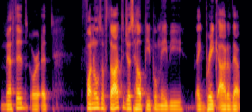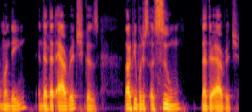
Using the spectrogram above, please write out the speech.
methods or uh, funnels of thought to just help people maybe like break out of that mundane and that that average because a lot of people just assume that they're average,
